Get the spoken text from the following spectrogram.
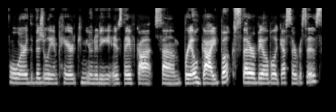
for the visually impaired community is they've got some braille guidebooks that are available at guest services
